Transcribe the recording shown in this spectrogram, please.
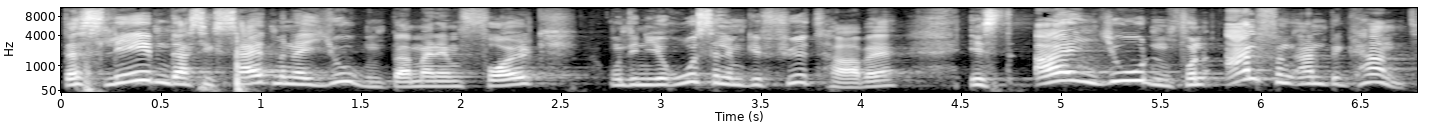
Das Leben, das ich seit meiner Jugend bei meinem Volk und in Jerusalem geführt habe, ist allen Juden von Anfang an bekannt.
